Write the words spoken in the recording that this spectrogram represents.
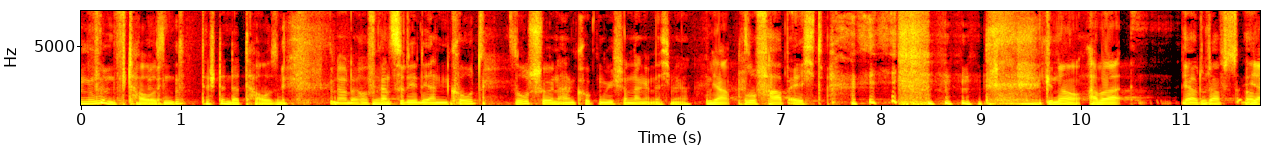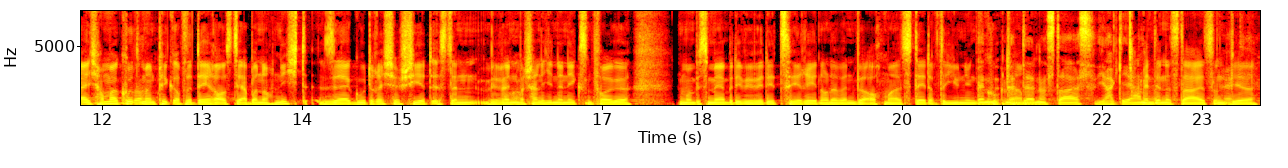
5.000, der Ständer 1.000. Genau, darauf ja. kannst du dir den Code so schön angucken wie schon lange nicht mehr. Ja. So farbecht. genau, aber ja, du darfst. Ähm, ja, ich hau mal kurz meinen Pick of the Day raus, der aber noch nicht sehr gut recherchiert ist, denn wir werden oh. wahrscheinlich in der nächsten Folge noch mal ein bisschen mehr über die WWDC reden oder wenn wir auch mal State of the Union wenn, geguckt wenn haben. Wenn Dennis da ist, ja gerne. Wenn Dennis da ist und okay. wir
